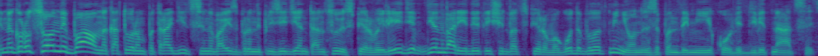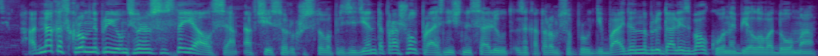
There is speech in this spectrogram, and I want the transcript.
Инаугурационный бал, на котором по традиции новоизбранный президент танцует с первой леди, в январе 2021 года был отменен из-за пандемии COVID-19. Однако скромный прием все же состоялся, а в честь 46-го президента прошел праздничный салют, за которым супруги Байден наблюдали с балкона Белого дома.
